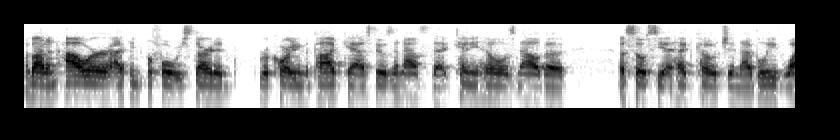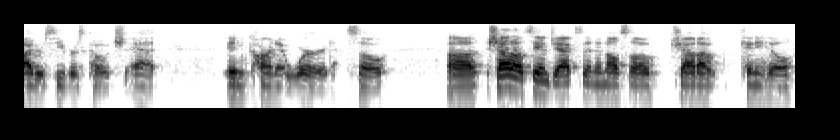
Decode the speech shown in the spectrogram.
about an hour I think before we started recording the podcast, it was announced that Kenny Hill is now the associate head coach and I believe wide receivers coach at Incarnate Word. So uh, shout out Sam Jackson and also shout out Kenny Hill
